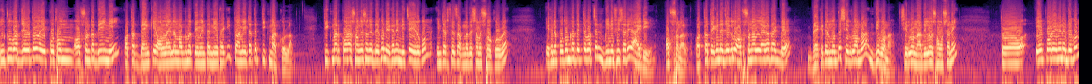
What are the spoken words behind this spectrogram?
ইউটিউবার যেহেতু এই প্রথম অপশনটা দিই নেই অর্থাৎ ব্যাংকে অনলাইনের মাধ্যমে পেমেন্টটা নিয়ে থাকি, তো আমি এটাতে টিক মার্ক করলাম। টিক মার্ক করার সঙ্গে সঙ্গে দেখুন, এখানে নিচে এরকম ইন্টারফেস আপনাদের সামনে শো করবে। এখানে প্রথমটা দেখতে পাচ্ছেন বেনিফিশিয়ারি আইডি অপশনাল অর্থাৎ এখানে যেগুলো অপশনাল লেখা থাকবে, ব্র্যাকেটের মধ্যে সেগুলো আমরা দিব না। সেগুলো না দিলেও সমস্যা নেই। তো এরপরে এখানে দেখুন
